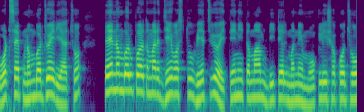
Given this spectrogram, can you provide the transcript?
વોટ્સએપ નંબર જોઈ રહ્યા છો, તે નંબર ઉપર તમારે જે વસ્તુ વેચવી હોય તેની તમામ ડિટેલ મને મોકલી શકો છો.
